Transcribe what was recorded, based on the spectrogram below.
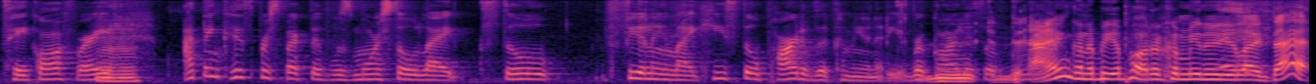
Takeoff, right? Mm-hmm. I think his perspective was more so like still feeling like he's still part of the community, regardless of. not- I ain't gonna be a part of a community like that.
